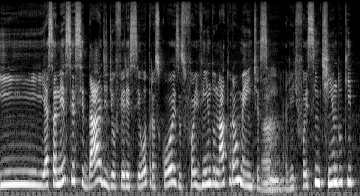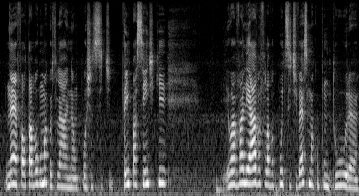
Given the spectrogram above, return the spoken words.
E essa necessidade de oferecer outras coisas foi vindo naturalmente, assim. Uhum. A gente foi sentindo que, né, faltava alguma coisa. Falei, ah, não, poxa, tem paciente que eu avaliava, falava, putz, se tivesse uma acupuntura,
